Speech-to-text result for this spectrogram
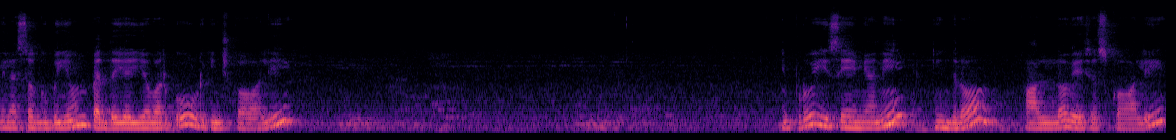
ఇలా సగ్గు బియ్యం పెద్ద అయ్యే వరకు ఉడికించుకోవాలి. ఇప్పుడు ఈ సేమియాని ఇందులో పాలలో వేసేసుకోవాలి.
